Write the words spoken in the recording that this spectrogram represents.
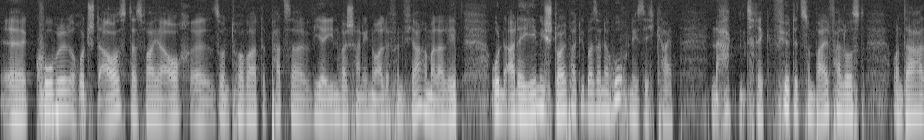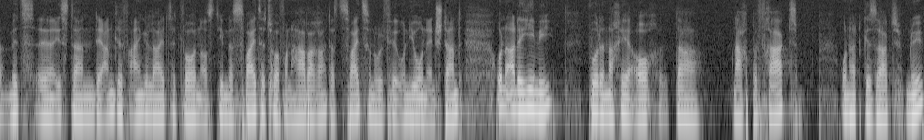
äh, Kobel rutscht aus, das war ja auch äh, so ein Torwartpatzer, wie er ihn wahrscheinlich nur alle fünf Jahre mal erlebt. Und Adeyemi stolpert über seine Hochnäsigkeit. Ein Hackentrick führte zum Ballverlust und damit äh, ist dann der Angriff eingeleitet worden, aus dem das zweite Tor von Haberer, das 2 zu 0 für Union entstand. Und Adeyemi wurde nachher auch danach befragt und hat gesagt, nö,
